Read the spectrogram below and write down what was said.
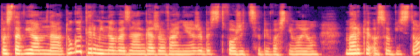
Postawiłam na długoterminowe zaangażowanie, żeby stworzyć sobie właśnie moją markę osobistą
